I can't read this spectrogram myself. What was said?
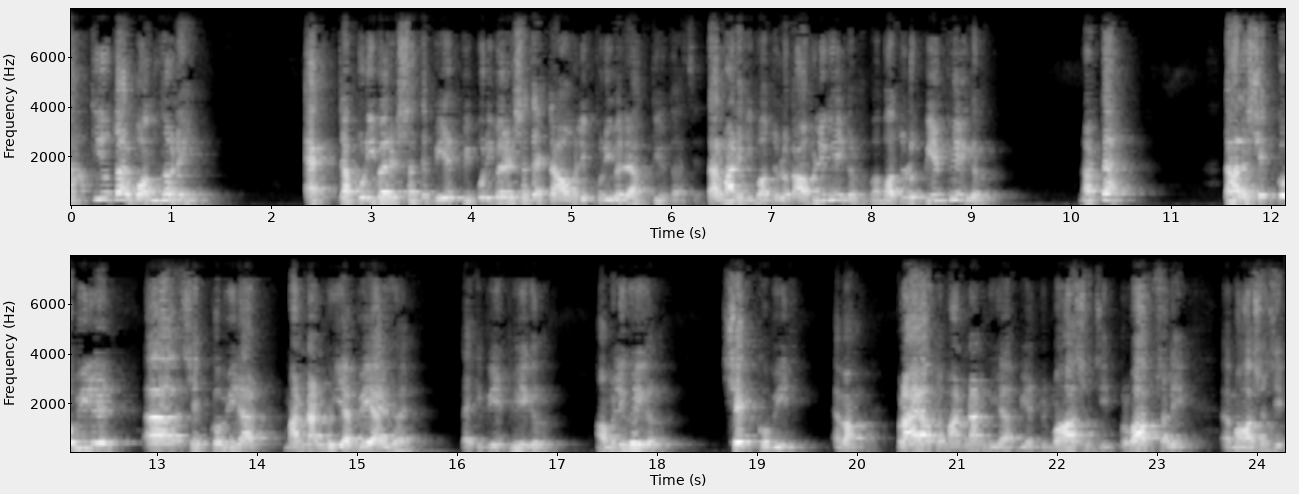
আত্মীয়তার বন্ধনে একটা পরিবারের সাথে, বিএনপি পরিবারের সাথে একটা আওয়ামী লীগ পরিবারের আত্মীয়তা আছে। তার মানে কি? ভদ্রলোক আওয়ামী লীগ হয়ে গেল বা ভদ্রলোক বিএনপি হয়ে গেল? নট তাহলে শেখ কবিরের শেখ কবির আর মান্নান ভুইয়া বেআই হয়। তাই কি বিএনপি হয়ে গেল? আওয়ামী লীগ হয়ে গেল? শেখ কবির এবং প্রায়ত মান্নান ভুইয়া বিএনপির মহাসচিব, প্রভাবশালী মহাসচিব,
